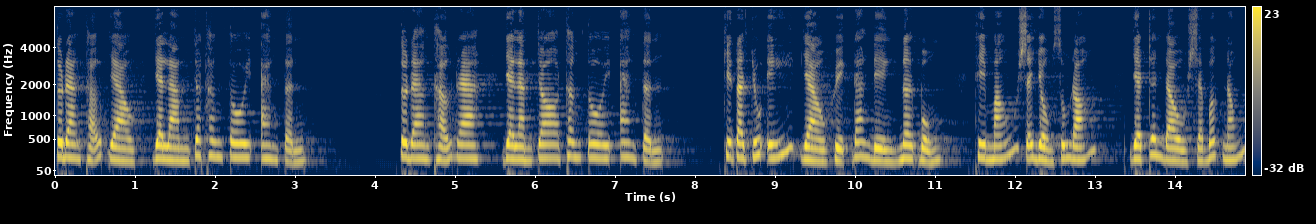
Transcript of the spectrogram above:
Tôi đang thở vào và làm cho thân tôi an tịnh. Tôi đang thở ra và làm cho thân tôi an tịnh. Khi ta chú ý vào huyệt đan điền nơi bụng, thì máu sẽ dồn xuống đó và trên đầu sẽ bớt nóng.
